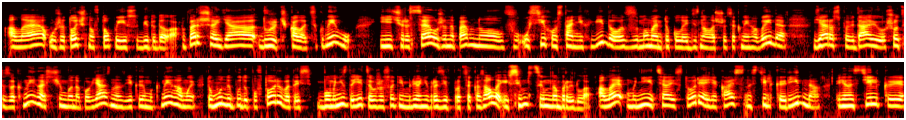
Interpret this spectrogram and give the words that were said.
але уже точно в топ її собі додала. По-перше, я дуже чекала цю книгу, і через це вже напевно в усіх останніх відео з моменту, коли я дізналася, що ця книга вийде, я розповідаю, що це за книга, з чим вона пов'язана, з якими книгами. Тому не буду повторюватись, бо мені здається, вже сотні мільйонів разів про це казала і всім з цим набридла. Але мені ця історія якась настільки рідна, я настільки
